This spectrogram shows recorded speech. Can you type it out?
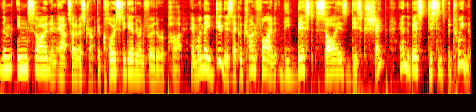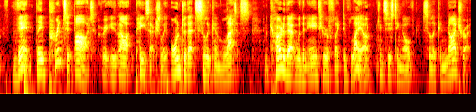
them inside and outside of a structure, close together and further apart. And when they did this, they could try and find the best size disc shape and the best distance between them. Then they printed art, an art piece actually, onto that silicon lattice and coated that with an anti-reflective layer consisting of silicon nitride.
